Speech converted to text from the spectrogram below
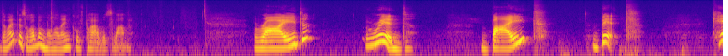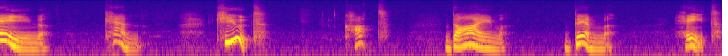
Давайте зробимо маленьку вправу з вами. Ride, rid, bite, bit, cane, can, cute, cut, dime, dim, hate,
